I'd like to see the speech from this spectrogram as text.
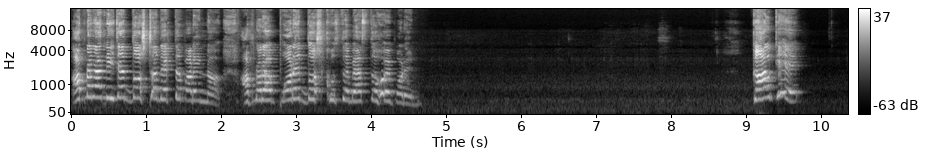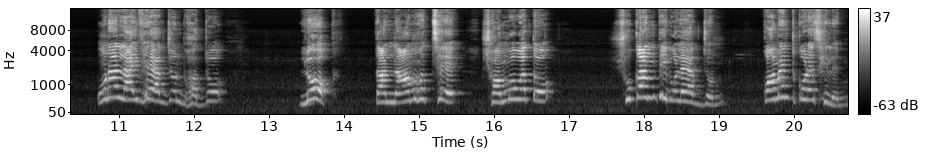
আপনারা নিজের দোষটা দেখতে পারেন না। আপনারা পরের দোষ খুঁজতে ব্যস্ত হয়ে পড়েন। কালকে ওনার লাইভে একজন ভদ্র লোক, তার নাম হচ্ছে সম্ভবত সুকান্তি বলে একজন, কমেন্ট করেছিলেন।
